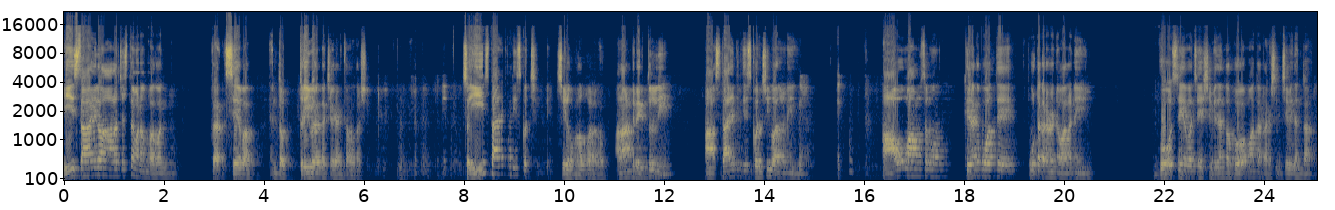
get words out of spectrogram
ఈ స్థాయిలో ఆలోచిస్తే మనం భగవంతు సేవ ఎంతో తీవ్రంగా చేయడానికి అవకాశం. సో ఈ స్థాయికి తీసుకొచ్చింది శ్రీ గోపాలలో అలాంటి వ్యక్తుల్ని ఆ స్థాయికి తీసుకొచ్చి వాళ్ళని ఆవు మాంసము తినకపోతే పూట గడవని వాళ్ళని గోసేవ చేసే విధంగా గోమాతను రక్షించే విధంగా.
